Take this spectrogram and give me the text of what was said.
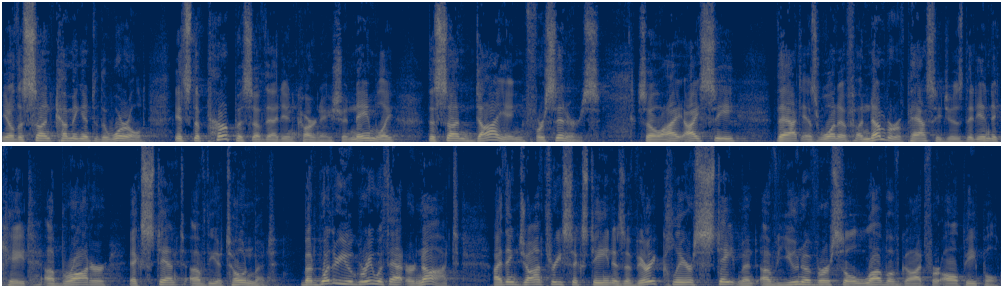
you know, the Son coming into the world. It's the purpose of that incarnation, namely, the Son dying for sinners. So I, I see that as one of a number of passages that indicate a broader extent of the atonement. But whether you agree with that or not, I think John 3:16 is a very clear statement of universal love of God for all people.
